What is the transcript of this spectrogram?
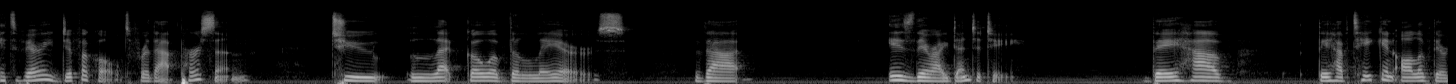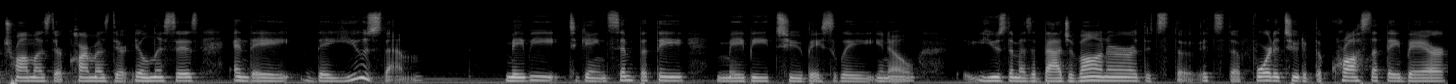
it's very difficult for that person to let go of the layers that is their identity. They have they have taken all of their traumas, their karmas, their illnesses and they they use them maybe to gain sympathy, maybe to basically, you know, use them as a badge of honor. It's the it's the fortitude of the cross that they bear,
